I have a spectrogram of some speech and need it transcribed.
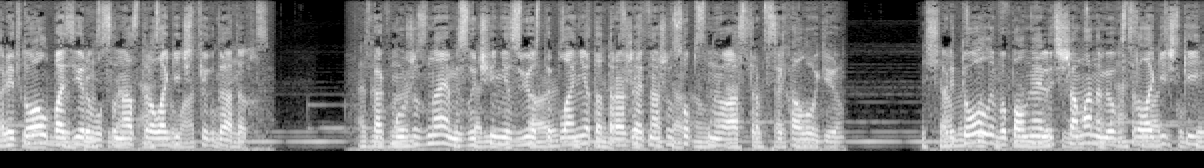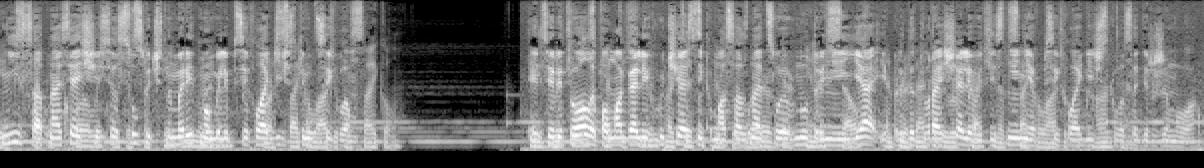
Ритуал базировался на астрологических датах. Как мы уже знаем, изучение звезд и планет отражает нашу собственную астропсихологию. Ритуалы выполнялись шаманами в астрологические дни, соотносящиеся с суточным ритмом или психологическим циклом. Эти ритуалы помогали их участникам осознать свое внутреннее «я» и предотвращали вытеснение психологического содержимого.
